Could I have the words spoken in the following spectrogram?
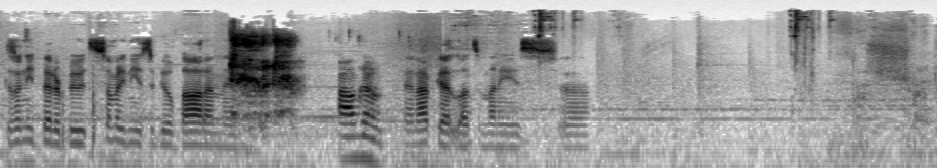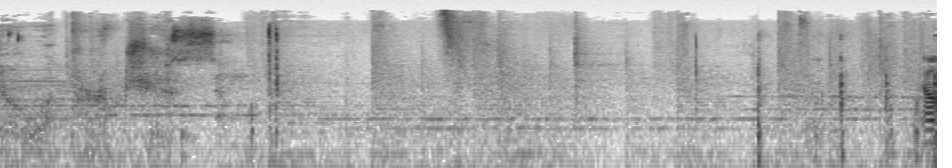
because I need better boots. Somebody needs to go bottom, and, I'll go. and I've got lots of monies. Uh, oh,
